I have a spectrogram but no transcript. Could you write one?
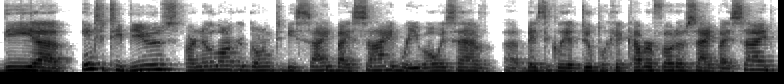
The uh, entity views are no longer going to be side by side, where you always have uh, basically a duplicate cover photo side by side.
